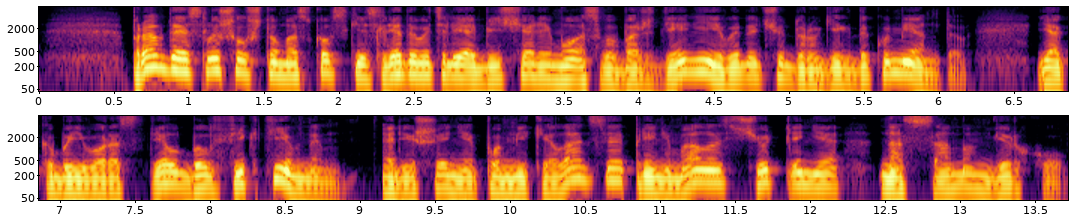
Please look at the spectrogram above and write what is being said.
Правда, я слышал, что московские следователи обещали ему освобождение и выдачу других документов. Якобы его расстрел был фиктивным, а решение по Микеладзе принималось чуть ли не на самом верху.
